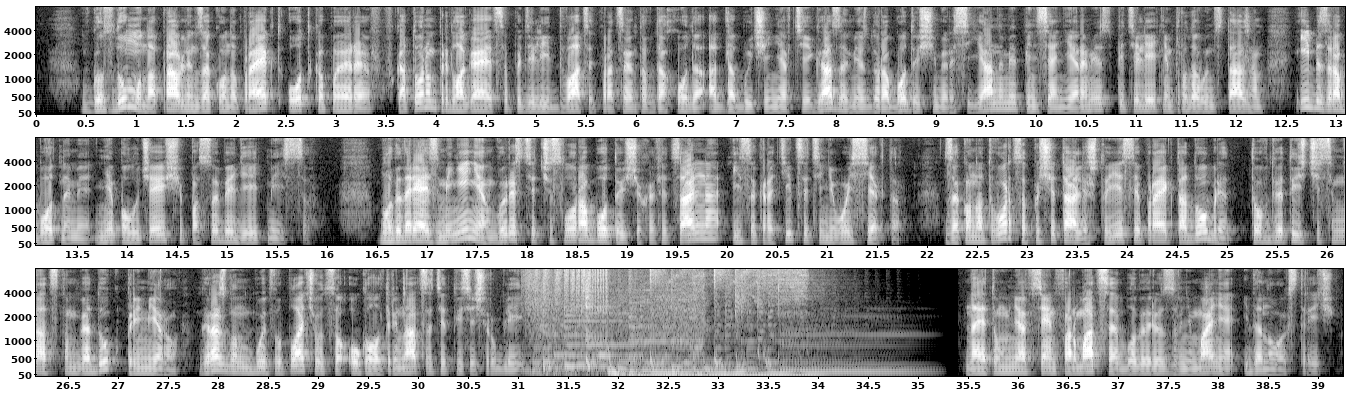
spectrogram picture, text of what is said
В Госдуму направлен законопроект от КПРФ, в котором предлагается поделить 20% дохода от добычи нефти и газа между работающими россиянами, пенсионерами с пятилетним трудовым стажем и безработными, не получающими пособия 9 месяцев. Благодаря изменениям вырастет число работающих официально и сократится теневой сектор – Законотворцы посчитали, что если проект одобрят, то в 2017 году, к примеру, гражданам будет выплачиваться около 13 тысяч рублей. На этом у меня вся информация. Благодарю за внимание и до новых встреч.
